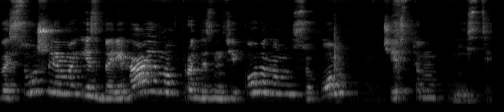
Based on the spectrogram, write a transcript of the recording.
висушуємо і зберігаємо в продезінфікованому сухому чистому місці.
